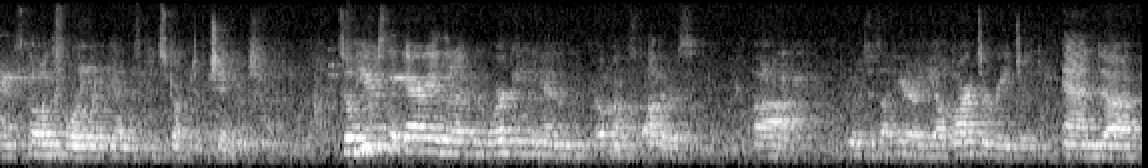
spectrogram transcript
And it's going forward again with constructive change. So here's the area that I've been working in, amongst others, uh, which is up here in the El Barta region. And uh,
